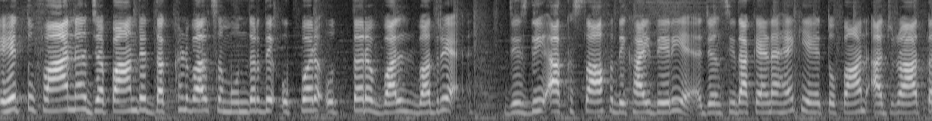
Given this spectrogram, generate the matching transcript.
ਇਹ ਤੂਫਾਨ ਜਾਪਾਨ ਦੇ ਦੱਖਣ ਵੱਲ ਸਮੁੰਦਰ ਦੇ ਉੱਪਰ ਉੱਤਰ ਵੱਲ ਵਧ ਰਿਹਾ ਹੈ, ਜਿਸ ਦੀ ਅੱਖ ਸਾਫ਼ ਦਿਖਾਈ ਦੇ ਰਹੀ ਹੈ। ਏਜੰਸੀ ਦਾ ਕਹਿਣਾ ਹੈ ਕਿ ਇਹ ਤੂਫਾਨ ਅੱਜ ਰਾਤ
